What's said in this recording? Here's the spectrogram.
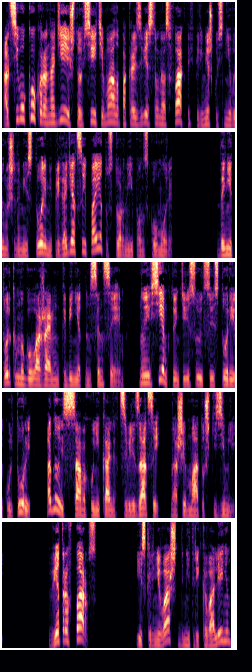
От всего Кокора надеюсь, что все эти мало пока известные у нас факты вперемешку с невымышленными историями пригодятся и по эту сторону Японского моря. Да не только многоуважаемым кабинетным сенсеям, но и всем, кто интересуется историей и культурой одной из самых уникальных цивилизаций нашей матушки Земли. Ветров парус. Искренне ваш, Дмитрий Коваленин,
